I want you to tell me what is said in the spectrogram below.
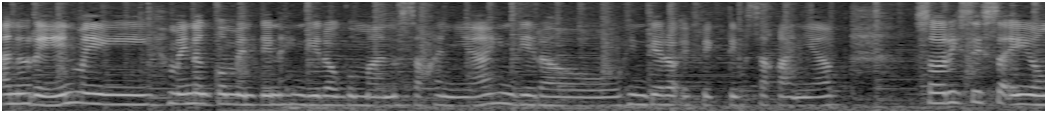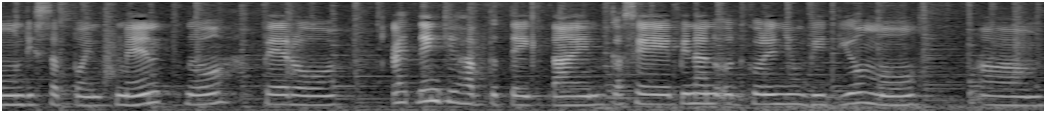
ano rin may may nag-comment na hindi raw gumano sa kanya hindi raw hindi raw effective sa kanya sorry sis sa iyong disappointment no pero I think you have to take time kasi pinanood ko rin yung video mo um,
